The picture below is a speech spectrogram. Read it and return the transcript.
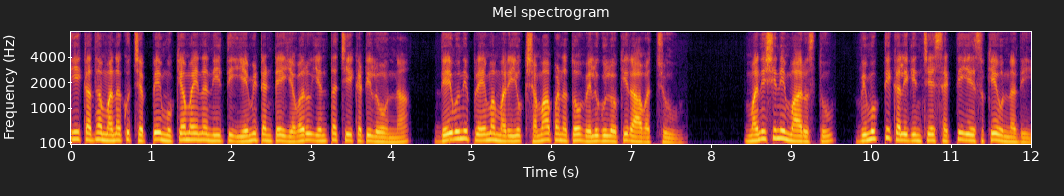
ఈ కథ మనకు చెప్పే ముఖ్యమైన నీతి ఏమిటంటే ఎవరు ఎంత చీకటిలో ఉన్నా దేవుని ప్రేమ మరియు క్షమాపణతో వెలుగులోకి రావచ్చు. మనిషిని మారుస్తూ విముక్తి కలిగించే శక్తి యేసుకే ఉన్నది.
